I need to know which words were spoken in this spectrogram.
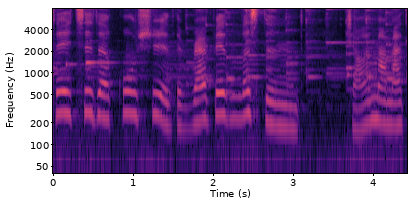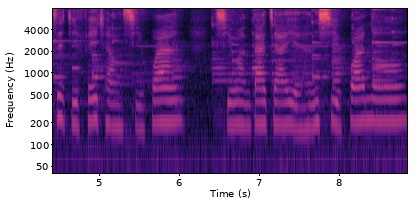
这一次的故事《The Rabbit Listened》，小恩妈妈自己非常喜欢，希望大家也很喜欢哦。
